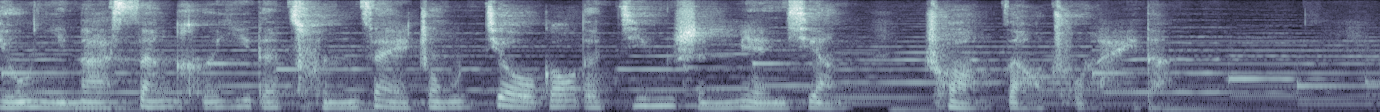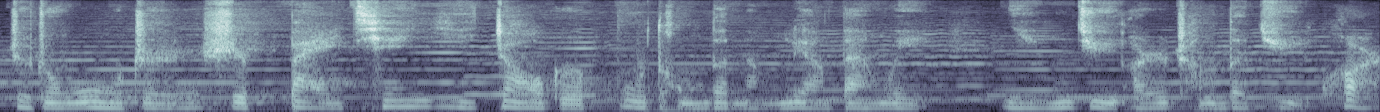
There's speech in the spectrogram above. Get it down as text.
由你那三合一的存在中较高的精神面相创造出来的。这种物质是百千亿兆个不同的能量单位凝聚而成的巨块，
